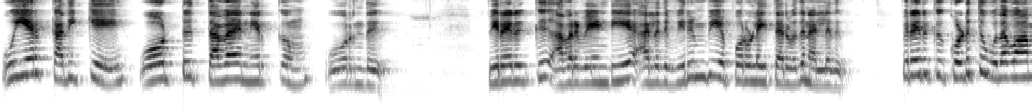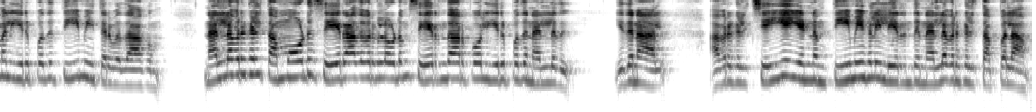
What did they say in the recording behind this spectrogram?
உயர் கதிக்கே ஓட்டு தவ நிற்கும் ஊர்ந்து. பிறருக்கு அவர் வேண்டிய அல்லது விரும்பிய பொருளை தருவது நல்லது. பிறருக்கு கொடுத்து உதவாமல் இருப்பது தீமை தருவதாகும். நல்லவர்கள் தம்மோடு சேராதவர்களோடும் சேர்ந்தாற்போல் இருப்பது நல்லது. இதனால் அவர்கள் செய்ய எண்ணும் தீமைகளில் இருந்து நல்லவர்கள் தப்பலாம்.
